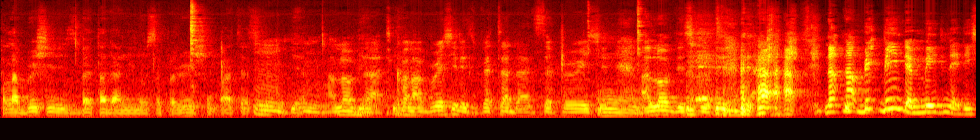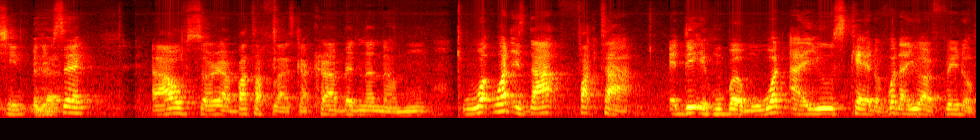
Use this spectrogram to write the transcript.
collaboration is better than you know separation. I. Yeah. Mm, I love Yeah, that. yeah. Collaboration is better than separation. I love this quote. now, now be, being the maiden edition, when you say, oh, sorry, a butterflies, kakra, bedna namu, what, what is that factor? A day in Hubamu, what are you scared of? What are you afraid of?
